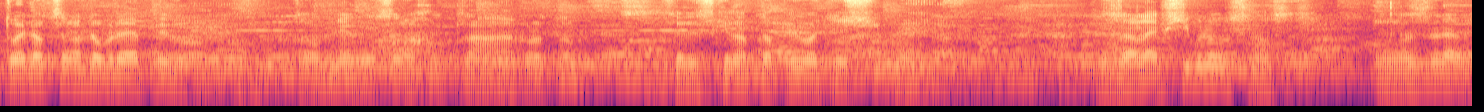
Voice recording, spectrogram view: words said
To je docela dobré pivo. To mě docela chutná, proto se vždycky na to pivo těšíme. Za lepší budoucnost. Na zdraví.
